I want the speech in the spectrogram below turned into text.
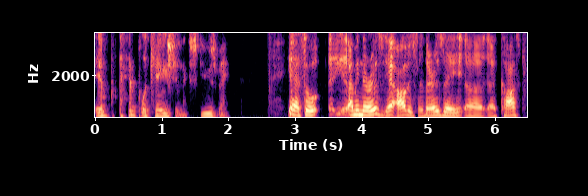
imp, implication. Excuse me. Yeah, so I mean, there is, yeah, obviously there is a, uh, a cost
